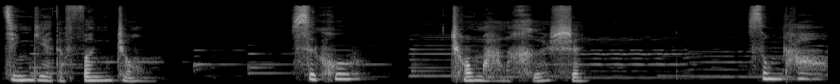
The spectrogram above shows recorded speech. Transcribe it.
今夜的风中，似乎充满了和声。松涛、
